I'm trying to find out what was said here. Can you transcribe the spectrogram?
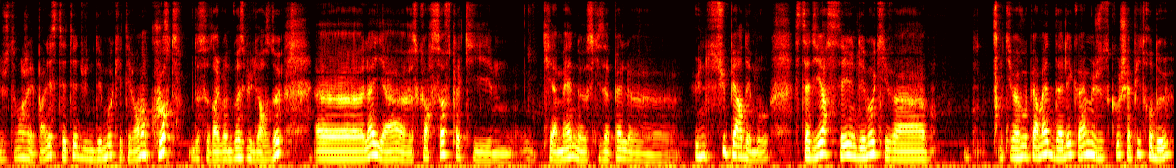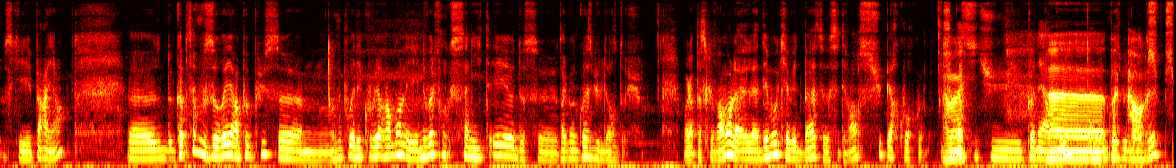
justement j'avais parlé cet été d'une démo qui était vraiment courte de ce Dragon Quest Builders 2. Euh, là il y a Squaresoft là, qui, qui amène ce qu'ils appellent une super démo. C'est-à-dire c'est une démo qui va qui va vous permettre d'aller quand même jusqu'au chapitre 2, ce qui est pas rien. Euh, comme ça, vous aurez un peu plus. euh, vous pourrez découvrir vraiment les nouvelles fonctionnalités euh, de ce Dragon Quest Builders 2. Voilà, parce que vraiment, la, la démo qu'il y avait de base, c'était vraiment super court. Quoi. Je Ah sais ouais. pas si tu connais un peu Dragon Quest Builders alors, 2. je suis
